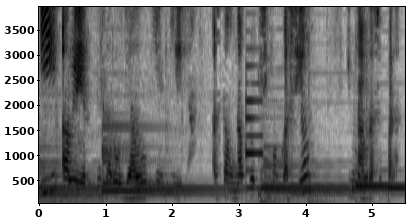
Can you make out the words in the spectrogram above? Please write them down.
y haber desarrollado bien mi idea. Hasta una próxima ocasión y un abrazo para todos.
